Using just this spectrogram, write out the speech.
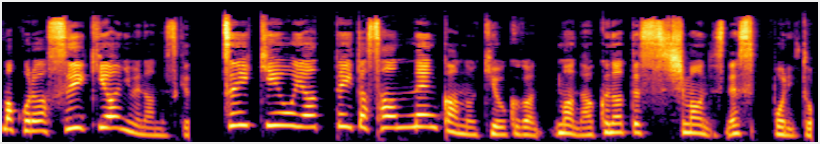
まあ、これは水球アニメなんですけど、水球をやっていた3年間の記憶が、まあ、なくなってしまうんですね、すっぽりと。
